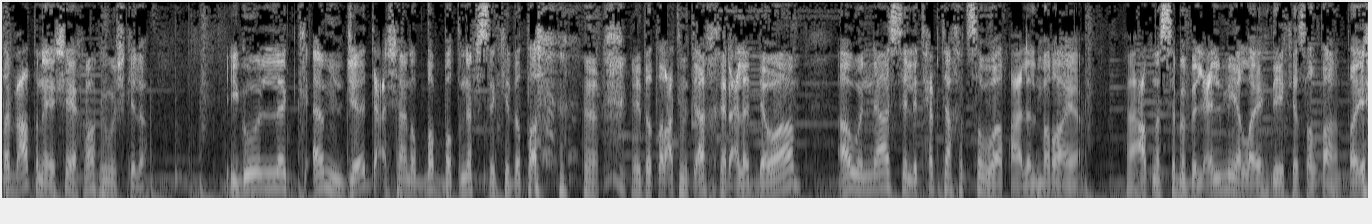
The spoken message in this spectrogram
طيب عطنا يا شيخ ما في مشكلة. يقول لك أمجد عشان تضبط نفسك إذا طل... إذا طلعت متأخر على الدوام. أو الناس اللي تحب تاخذ صور على المرايا. عطنا السبب العلمي الله يهديك يا سلطان. طيب.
